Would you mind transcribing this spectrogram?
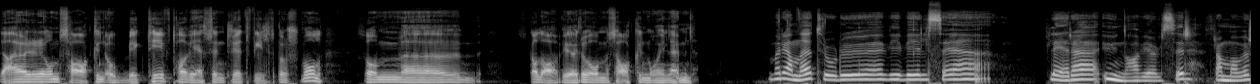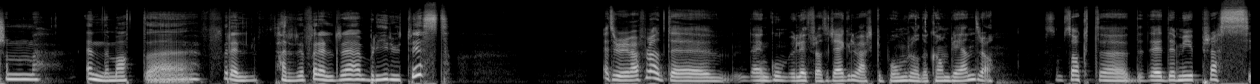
Det er om saken objektivt har vesentlige tvilsspørsmål som øh, skal avgjøre om saken må i nemnd. Marianne, tror du vi vil se flere unavgjørelser framover som ender med at øh, foreldre, færre foreldre blir utvist? Jeg tror i hvert fall at det, det er en god mulighet for at regelverket på området kan bli endra som sagt, eh, det, det, er mye press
